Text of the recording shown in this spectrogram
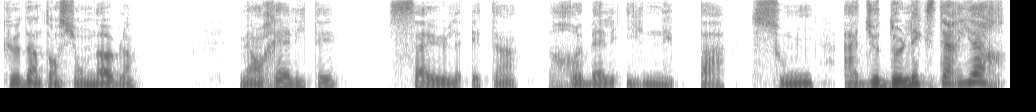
Que d'intentions nobles, hein mais en réalité, Saül est un rebelle, il n'est pas soumis à Dieu de l'extérieur.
